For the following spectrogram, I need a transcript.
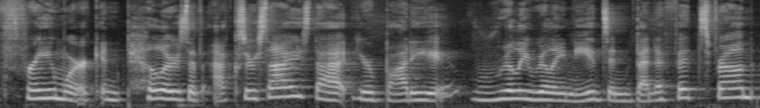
framework and pillars of exercise that your body really, really needs and benefits from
